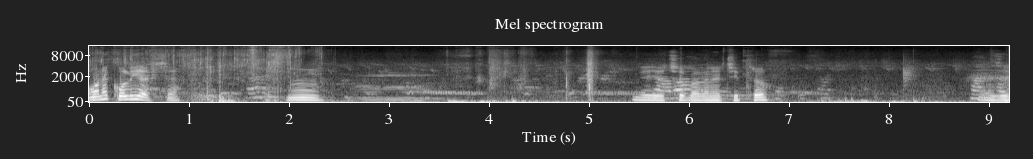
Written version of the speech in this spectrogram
অনেক কলি আসছে। হুম। এই হচ্ছে বাগানের চিত্র। এই যে।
